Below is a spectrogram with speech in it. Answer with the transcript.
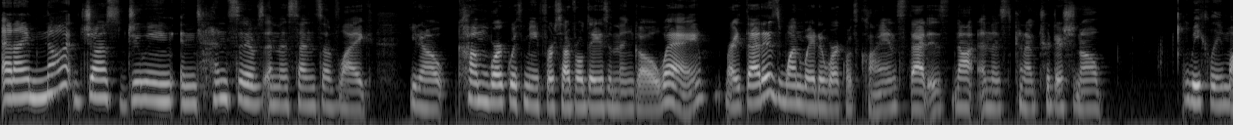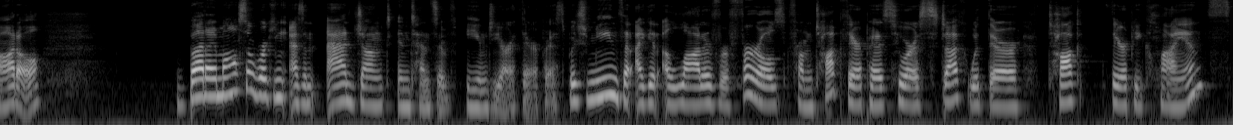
And i'm not just doing intensives in the sense of like you know come work with me for several days and then go away right that is one way to work with clients that is not in this kind of traditional weekly model but I'm also working as an adjunct intensive EMDR therapist, which means that I get a lot of referrals from talk therapists who are stuck with their talk therapy clients.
